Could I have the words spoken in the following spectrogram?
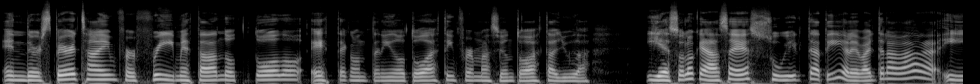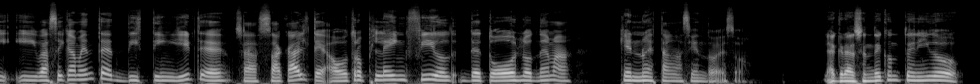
en their spare time for free me está dando todo este contenido, toda esta información, toda esta ayuda. Y eso lo que hace es subirte a ti, elevarte la vara y, y básicamente distinguirte, o sea, sacarte a otro playing field de todos los demás que no están haciendo eso. La creación de contenido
